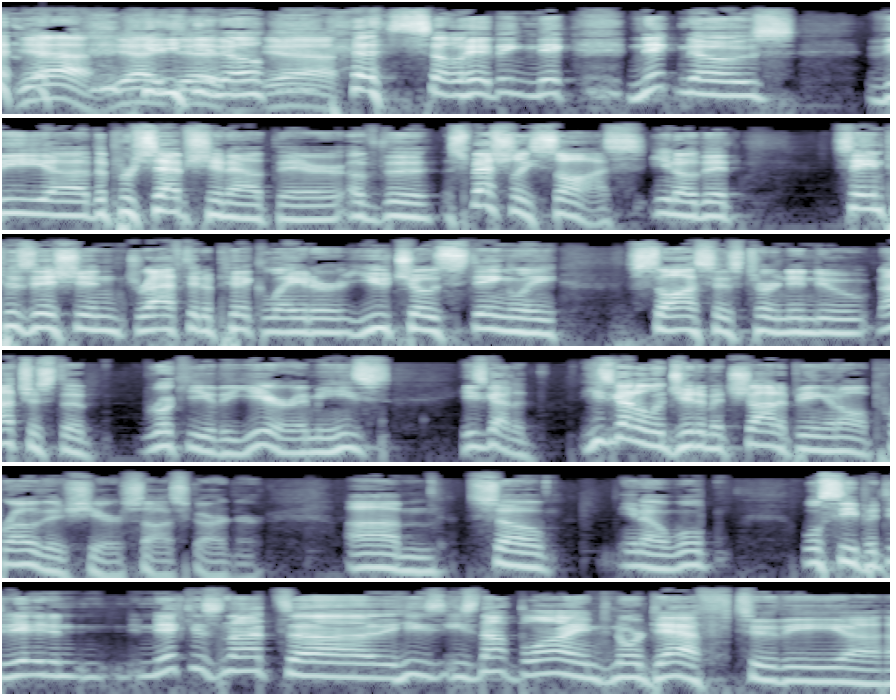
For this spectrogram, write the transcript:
yeah, yeah, you know, yeah. so I think Nick Nick knows the uh, the perception out there of the especially Sauce. You know that same position, drafted a pick later. You chose Stingley. Sauce has turned into not just a rookie of the year. I mean, he's he's got a he's got a legitimate shot at being an All Pro this year, Sauce Gardner. Um, so you know we'll we'll see. But Nick is not uh, he's he's not blind nor deaf to the uh,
